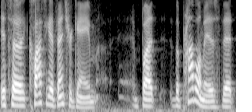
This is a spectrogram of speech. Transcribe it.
it's a classic adventure game, but the problem is that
